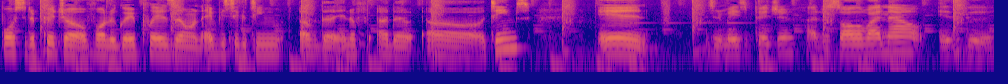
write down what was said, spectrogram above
posted a picture of all the great players on every single team of the uh, the uh, teams, and it's an amazing picture. I just saw it right now. It's good,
